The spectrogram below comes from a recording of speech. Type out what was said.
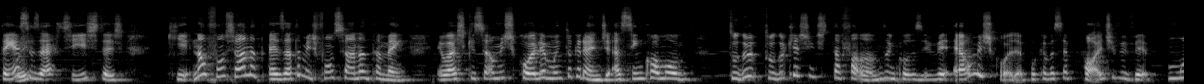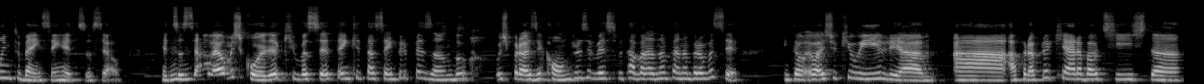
Tem Oi? esses artistas que. Não, funciona, exatamente, funciona também. Eu acho que isso é uma escolha muito grande. Assim como tudo, tudo que a gente está falando, inclusive, é uma escolha, porque você pode viver muito bem sem rede social. Rede Uhum. social é uma escolha que você tem que estar sempre pesando os prós e contras e ver se tá valendo a pena para você. Então, eu acho que o Ilha, a, a própria Chiara Bautista,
